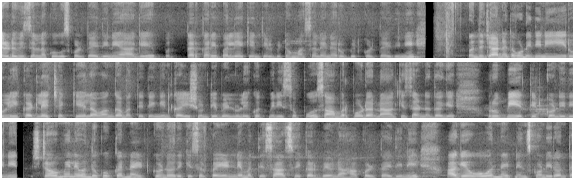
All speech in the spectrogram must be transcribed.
ಎರಡು ವಿಸಲ್ನ ಕೂಗಿಸ್ಕೊಳ್ತಾ ಇದ್ದೀನಿ. ಹಾಗೆ ತರಕಾರಿ ಪಲ್ಯಕ್ಕೆ ಅಂತ ಹೇಳ್ಬಿಟ್ಟು ಮಸಾಲೆನ ರುಬ್ಬಿಟ್ಕೊಳ್ತಾ ಇದ್ದೀನಿ. ಒಂದು ಜಾರನ್ನ ತೊಗೊಂಡಿದ್ದೀನಿ, ಈರುಳ್ಳಿ, ಕಡಲೆ, ಚಕ್ಕೆ, ಲವಂಗ ಮತ್ತು ತೆಂಗಿನಕಾಯಿ, ಶುಂಠಿ, ಬೆಳ್ಳುಳ್ಳಿ ಕೊತ್ತಂಬರಿ ಸೊಪ್ಪು, ಸಾಂಬಾರು ಪೌಡರ್ನ ಹಾಕಿ ಸಣ್ಣದಾಗಿ ರುಬ್ಬಿ ಎತ್ತಿಟ್ಕೊಂಡಿದ್ದೀನಿ. ಸ್ಟವ್ ಮೇಲೆ ಒಂದು ಕುಕ್ಕರ್ನ ಇಟ್ಕೊಂಡು ಅದಕ್ಕೆ ಸ್ವಲ್ಪ ಎಣ್ಣೆ ಮತ್ತು ಸಾಸಿವೆ ಕರಿಬೇವನ್ನ ಹಾಕ್ಕೊಳ್ತಾ ಇದ್ದೀನಿ. ಹಾಗೆ ಓವರ್ ನೈಟ್ ನೆನೆಸ್ಕೊಂಡಿರೋಂಥ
